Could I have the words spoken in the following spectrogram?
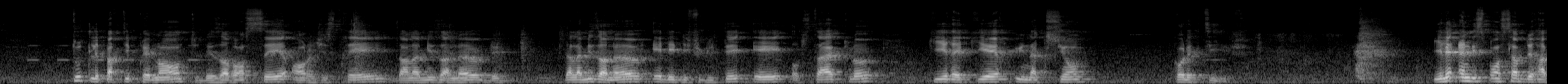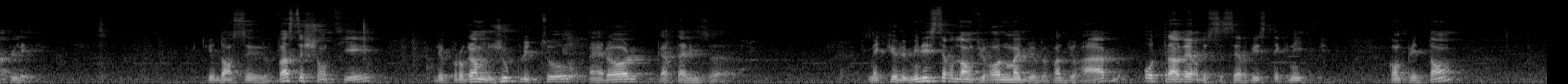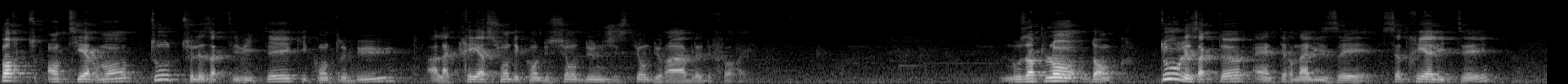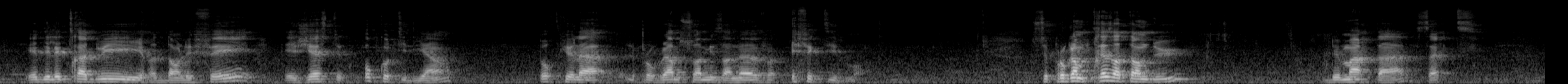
toutes les parties prenantes des avancées enregistrées dans la mise en œuvre, et des difficultés et obstacles qui requièrent une action collective. Il est indispensable de rappeler que dans ce vaste chantier, le programme joue plutôt un rôle catalyseur. mais que le ministère de l'Environnement et du Développement durable, au travers de ses services techniques compétents, porte entièrement toutes les activités qui contribuent à la création des conditions d'une gestion durable des forêts. Nous appelons donc tous les acteurs à internaliser cette réalité et de les traduire dans les faits et gestes au quotidien pour que le programme soit mis en œuvre effectivement. Ce programme très attendu démarre tard, certes,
